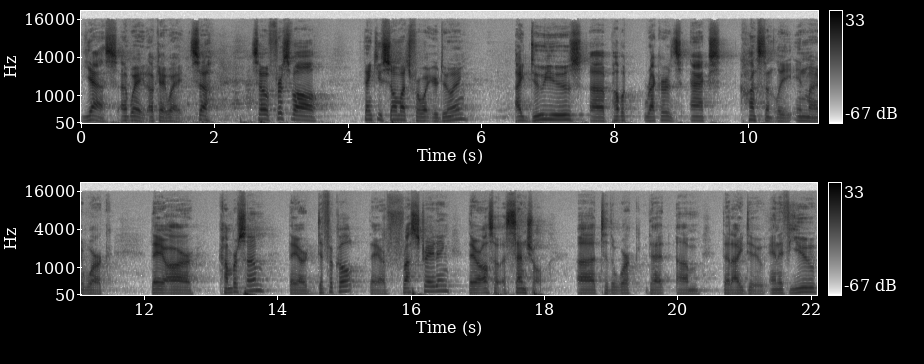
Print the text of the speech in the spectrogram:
yes. Uh, wait, okay, wait. So, so first of all, thank you so much for what you're doing. I do use uh, public records acts constantly in my work. They are cumbersome, they are difficult, they are frustrating, they are also essential uh, to the work that, um, that I do. And if you,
